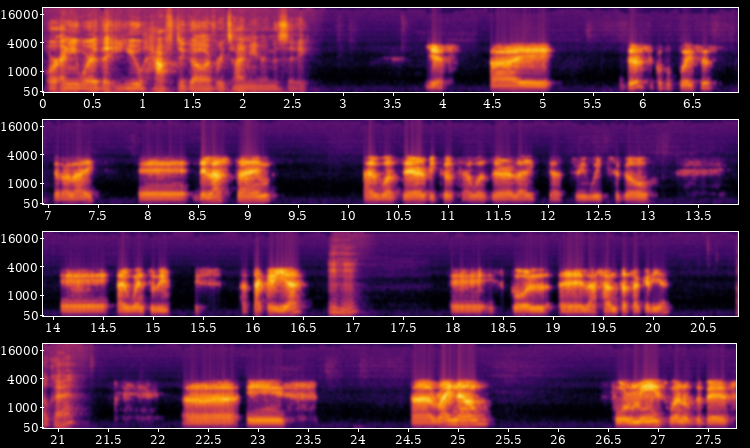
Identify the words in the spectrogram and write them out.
or anywhere that you have to go every time you're in the city? Yes, I. There's a couple places that I like. Uh, the last time I was there because I was there like uh, three weeks ago. Uh, I went to this uh, taqueria. Mm-hmm. Uh, it's called uh, La Santa Taqueria. Okay. uh, is uh, right now for me is one of the best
